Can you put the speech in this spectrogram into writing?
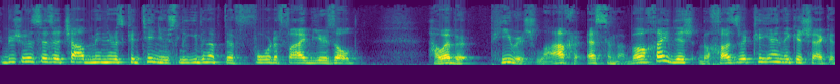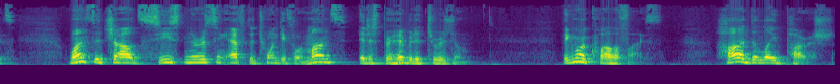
Rabbi Shua says a child may nurse continuously even up to 4 to 5 years old. However, Pirish La'achar Esem Chaydish V'Chazar Kiyanik Once the child ceased nursing after 24 months, it is prohibited to resume. The qualifies. Ha delayed parish.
